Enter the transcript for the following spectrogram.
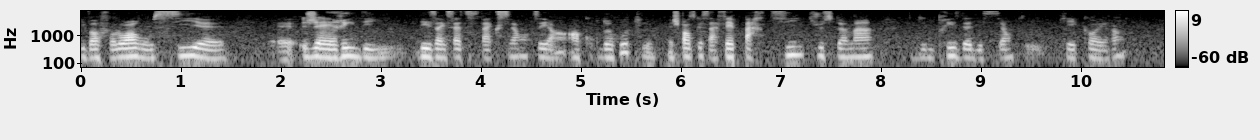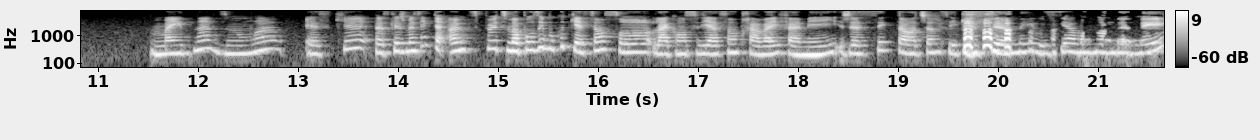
va falloir aussi euh, euh, gérer des, des insatisfactions en, en, cours de route. Mais je pense que ça fait partie justement d'une prise de décision qui est cohérente. Maintenant, dis-moi, Est-ce que, parce que je me sais que tu as un petit peu, tu m'as posé beaucoup de questions sur la conciliation travail-famille. Je sais que ton chum s'est questionné aussi à un moment donné.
